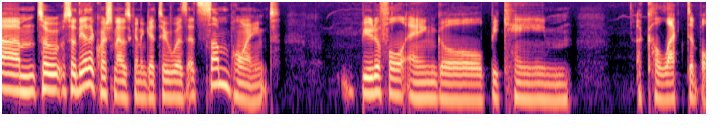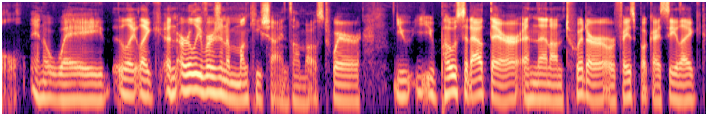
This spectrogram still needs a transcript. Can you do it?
Um, so so the other question I was going to get to was at some point, beautiful angle became a collectible in a way like like an early version of Monkeyshines almost where you you post it out there and then on twitter or facebook i see like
